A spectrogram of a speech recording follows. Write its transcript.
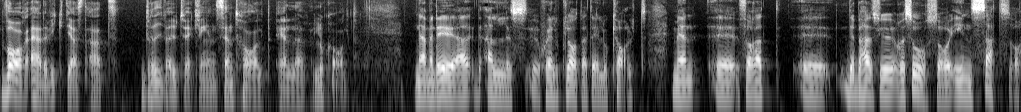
Var är det viktigast att driva utvecklingen centralt eller lokalt? Nej men det är alldeles självklart att det är lokalt. Men eh, för att eh, det behövs ju resurser och insatser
